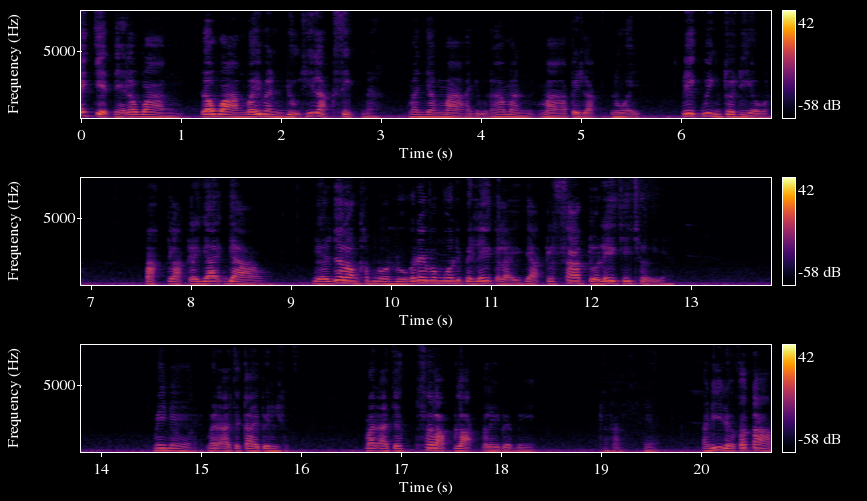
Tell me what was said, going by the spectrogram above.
เลขเจ็ดเนี่ยระวางระวางไว้มันอยู่ที่หลักสิบนะ มันยังมาอยู่นะคะมันมาเป็นหลักหน่วย เลขวิ่งตัวเดียว ปักหลักระยะยาว เดี๋ยวจะลองคำนวณดูก็ได้ว่างวดนี้เป็นเลขอะไร อยากทราบตัวเลขเฉยๆ ไม่แน่ มันอาจจะกลายเป็น มันอาจจะสลับหลักอะไรแบบนี้นะคะเนี่ยอันนี้เดี๋ยวก็ตาม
